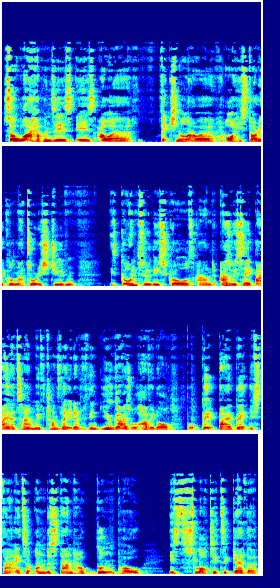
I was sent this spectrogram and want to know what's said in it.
so what happens is is our fictional our or historical natori student is going through these scrolls and as we say by the time we've translated everything you guys will have it all but bit by bit they started to understand how gunpo is slotted together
